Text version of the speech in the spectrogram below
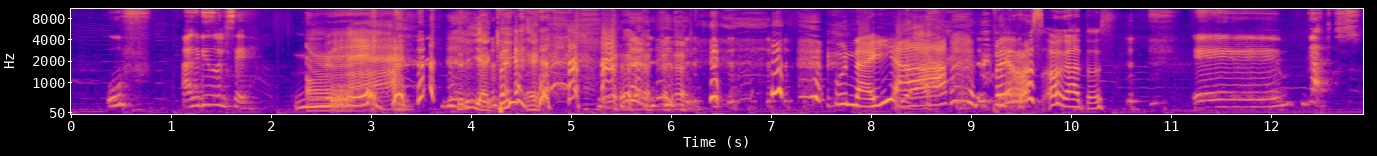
Uf, agridulce. Me- ¿Tenía aquí? Eh, Una guía. ¿Perros o gatos? Eh, gatos.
